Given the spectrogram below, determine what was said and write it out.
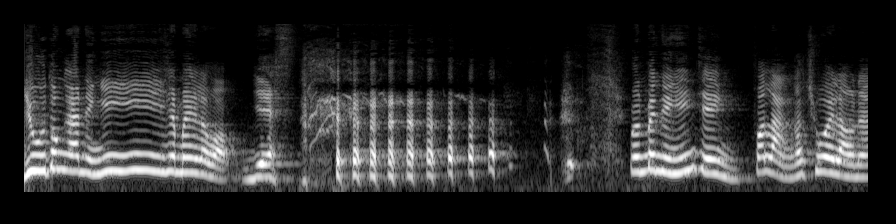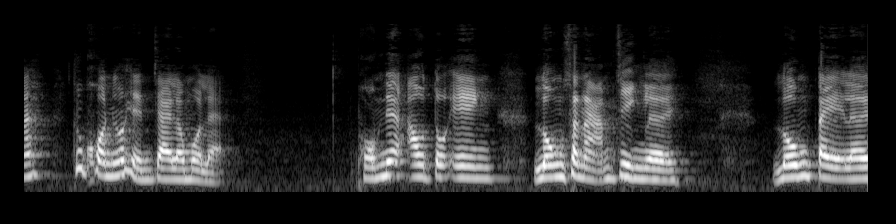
อยู่ต้องการอย่างนี้ใช่ไหมเราบอก yes มันเป็นอย่างนี้จริงฝรั่งก็ช่วยเรานะ ทุกคนก็เห็นใจเราหมดแหละ ผมเนี่ยเอาตัวเองลงสนามจริงเลย ลงเตะเลย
